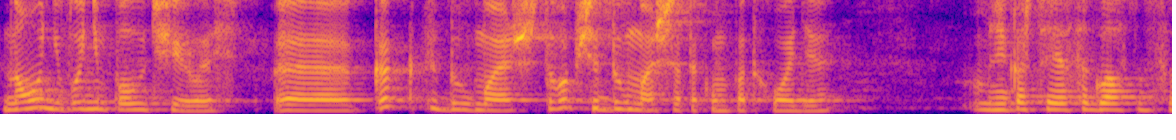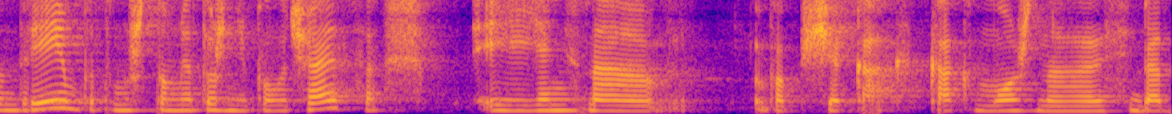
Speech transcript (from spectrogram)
но у него не получилось. Э, как ты думаешь, что вообще думаешь о таком подходе? Мне кажется, я согласна с Андреем, потому что у меня тоже не получается. И я не знаю, вообще, как, как можно себя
